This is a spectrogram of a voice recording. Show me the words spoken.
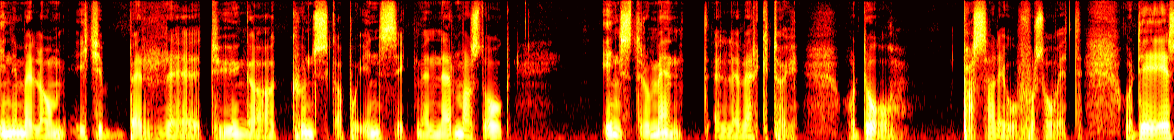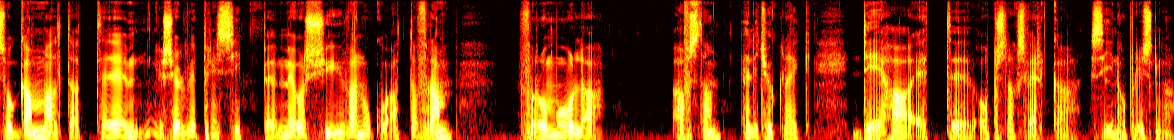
innimellom ikke bare tyinga kunnskap og innsikt, men nærmest òg instrument eller verktøy. Og da passer det jo for så vidt. Og det er så gammelt at eh, selve prinsippet med å skyve noe att og fram for å måle avstand eller tjukkleik, det har et uh, oppslagsverk av sine opplysninger.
